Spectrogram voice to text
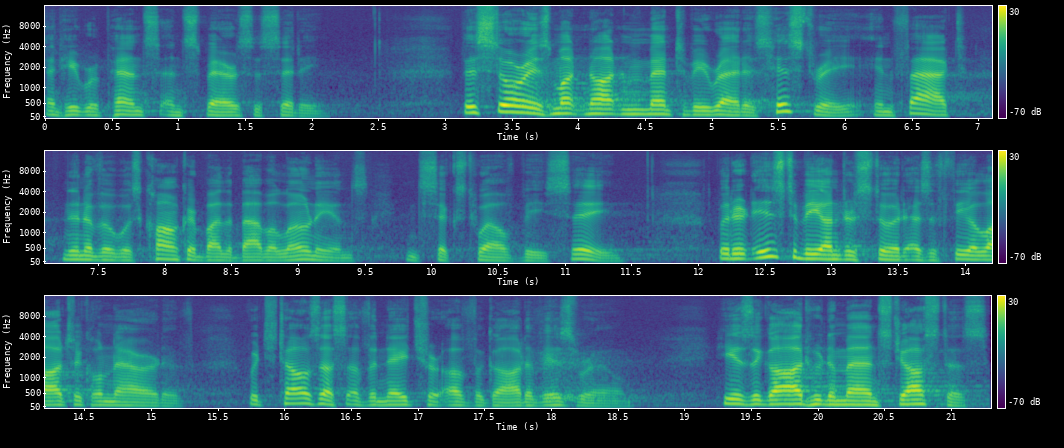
and he repents and spares the city. This story is not meant to be read as history. In fact, Nineveh was conquered by the Babylonians in 612 BC. But it is to be understood as a theological narrative, which tells us of the nature of the God of Israel. He is a God who demands justice,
